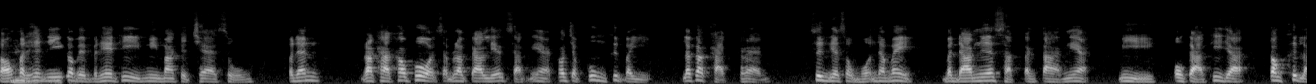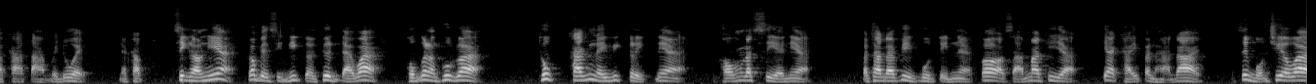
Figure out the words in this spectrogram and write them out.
สองประเทศนี้ก็เป็นประเทศที่มี Market Share สูง เพราะฉะนั้นราคาข้าวโพดสำหรับการเลี้ยงสัตว์เนี่ยก็จะพุ่งขึ้นไปอีก แล้วก็ขาดแคลนซึ่งจะส่งผลทำให้ บรรดาเนื้อสัตว์ต่างๆเนี่ยมีโอกาสที่จะต้องขึ้นราคาตามไปด้วยนะครับสิ่งเหล่านี้ก็เป็นสิ่งที่เกิดขึ้น แต่ว่าผมกำลังพูดว่าทุกครั้งในวิกฤตเนี่ยของรัสเซียเนี่ยประธานาธิบดีปูตินเนี่ยก็สามารถที่จะแก้ไขปัญหาได้ ซึ่งผมเชื่อว่า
